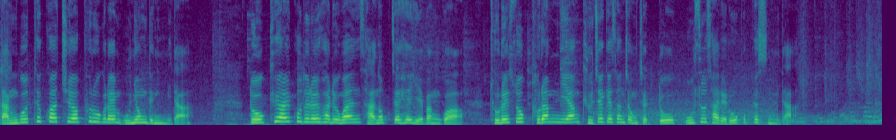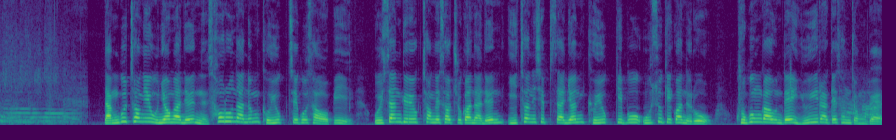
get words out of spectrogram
남구 특화 취업 프로그램 운영 등입니다. 또 QR코드를 활용한 산업재해 예방과 조례 속 불합리한 규제 개선 정책도 우수 사례로 꼽혔습니다. 남구청이 운영하는 서로 나눔 교육지구 사업이 울산교육청에서 주관하는 2024년 교육기부 우수기관으로 구군 가운데 유일하게 선정돼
